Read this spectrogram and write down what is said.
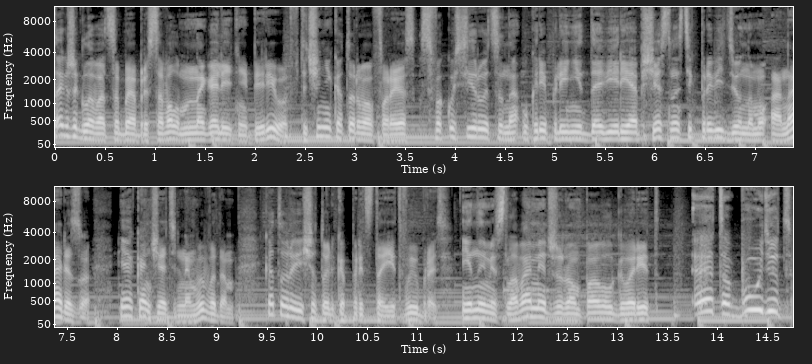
Также глава ЦБ обрисовал многолетний период, в течение которого ФРС сфокусируется на укреплении доверия общественности к проведенному анализу и окончательным выводам, которые еще только предстоит выбрать. Иными словами, Джером Пауэлл говорит «Это будет...»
